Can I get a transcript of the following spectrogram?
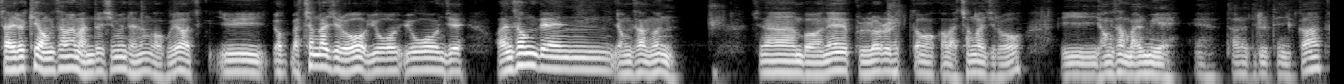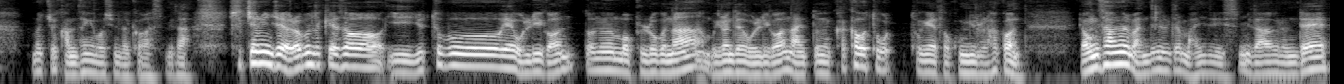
자, 이렇게 영상을 만드시면 되는 거고요. 이, 여- 마찬가지로 요, 요 이제 완성된 영상은 지난번에 블러를 했던 것과 마찬가지로 이 영상 말미에 예, 달아드릴 테니까 한번 쭉 감상해 보시면 될 것 같습니다. 실제로 이제 여러분들께서 이 유튜브에 올리건 또는 뭐 블로그나 뭐 이런 데서 올리건 아니 또는 카카오톡을 통해서 공유를 하건 영상을 만드는 일들 많이들 있습니다. 그런데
